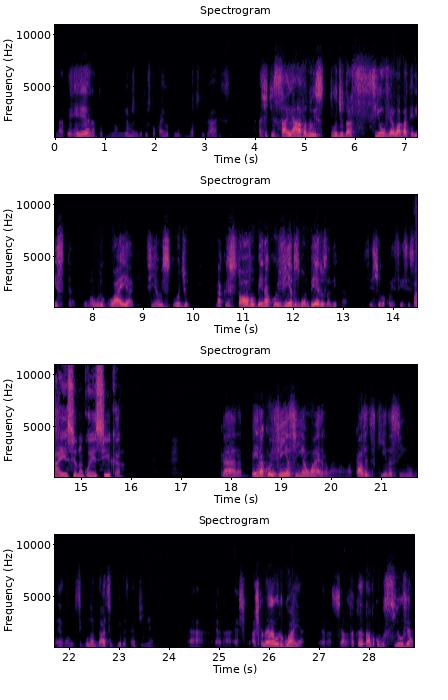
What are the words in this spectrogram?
na terreira, não lembro muito de tocar em, outro, em outros lugares. A gente ensaiava no estúdio da Silvia, lá baterista, uma uruguaia, que tinha um estúdio na Cristóvão, bem na curvinha dos bombeiros ali, cara. Não sei se chegou a conhecer esse estúdio. Ah, esse eu não conheci, cara. Cara, bem na curvinha, assim, era é uma, era uma, uma casa de esquina, assim, era o segundo andar, subia uma escadinha. Ah, era, acho, acho que ela era uruguaia. Era, ela se apresentava como Silvia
